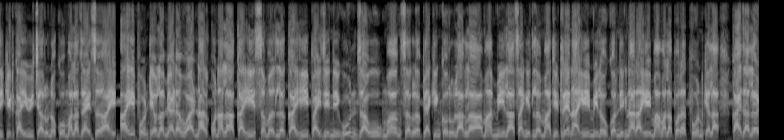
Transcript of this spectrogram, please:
तिकीट काही विचारू नको मला जायचं आहे. आहे फोन ठेवला मॅडम वाढणार कोणाला काही समजलं काही पाहिजे निघून जाऊ. मग सगळं पॅकिंग करू लागला. मामीला सांगितलं माझी ट्रेन आहे मी लवकर निघणार आहे. मामाला परत फोन केला काय झालं?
